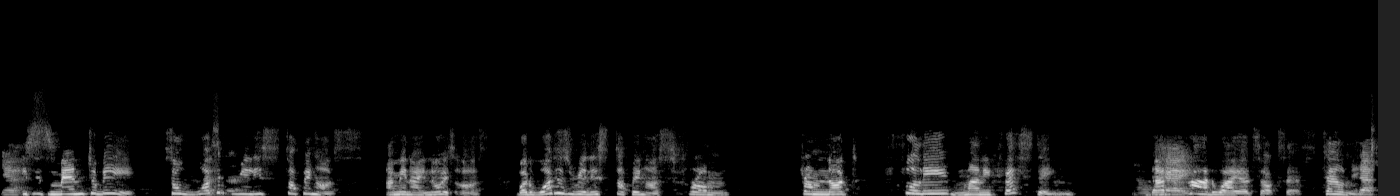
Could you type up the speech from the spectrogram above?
Yes. it is meant to be. So what is really stopping us? I mean i know it's us but what is really stopping us from from not fully manifesting okay. that hardwired success. Tell me. That's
